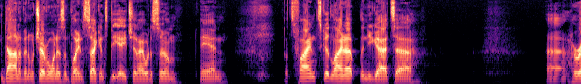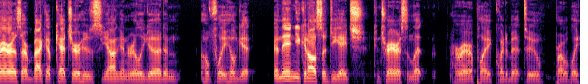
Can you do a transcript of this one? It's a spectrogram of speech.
Donovan, whichever one isn't playing second, DH, and I would assume, and that's fine. It's a good lineup. Then you got uh, uh, Herrera's our backup catcher, who's young and really good, and hopefully he'll get. And then you can also DH Contreras and let Herrera play quite a bit too, probably.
